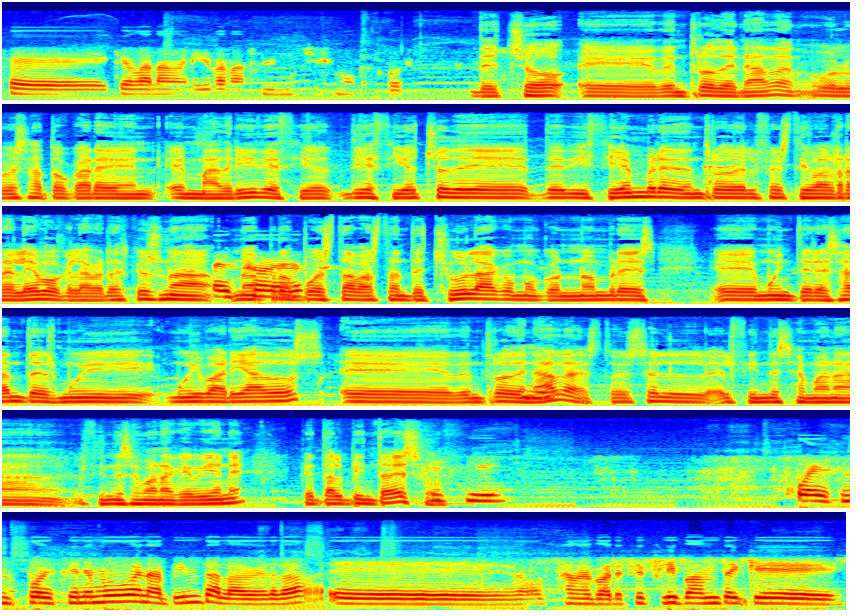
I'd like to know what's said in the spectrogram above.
que, que van a venir van a ser muchísimo mejor. De hecho, eh, dentro de nada, ¿no? vuelves a tocar en, en Madrid, diecio- 18 de, de diciembre, dentro del Festival Relevo, que la verdad es que es una, Eso una es. propuesta bastante chula, como con nombres eh, muy interesantes, muy, muy variados. eh, dentro de Sí. nada, esto es el, el fin de semana, el fin de semana que viene. ¿Qué tal pinta eso? Sí, sí. Pues, pues tiene muy buena pinta, la verdad. Eh, o sea, me parece flipante que,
